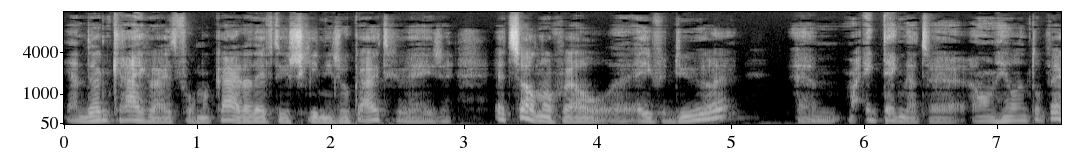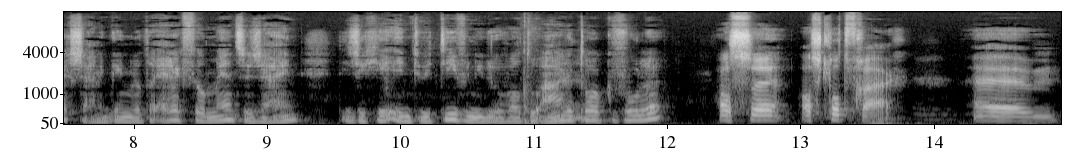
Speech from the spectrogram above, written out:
ja, dan krijgen wij het voor elkaar. Dat heeft de geschiedenis ook uitgewezen. Het zal nog wel uh, even duren. Um, maar ik denk dat we al een heel eind op weg zijn. Ik denk dat er erg veel mensen zijn die zich hier intuïtief in ieder geval toe aangetrokken voelen. Als, uh, als slotvraag. Um,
